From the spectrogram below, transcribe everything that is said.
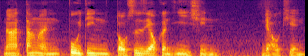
那当然不一定都是要跟异性聊天。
